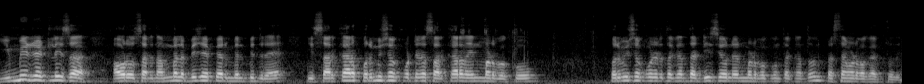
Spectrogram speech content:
ಇಮ್ಮಿಡಿಯೇಟ್ಲಿ ಸ ಅವರು ಸರ್ ನಮ್ಮ ಮೇಲೆ ಬಿ ಜೆ ಪಿಯವ್ರ ಮೇಲೆ ಬಿದ್ದರೆ ಈ ಸರ್ಕಾರ ಪರ್ಮಿಷನ್ ಕೊಟ್ಟಿರೋ ಸರ್ಕಾರನ ಏನು ಮಾಡಬೇಕು? ಪರ್ಮಿಷನ್ ಕೊಟ್ಟಿರ್ತಕ್ಕಂಥ ಡಿ ಸಿ ಅವ್ರನ್ನ ಏನು ಮಾಡಬೇಕು ಅಂತಕ್ಕಂಥ ಒಂದು ಪ್ರಶ್ನೆ ಮಾಡಬೇಕಾಗ್ತದೆ.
